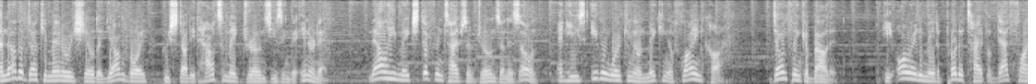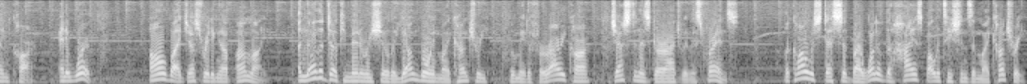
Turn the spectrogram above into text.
Another documentary showed a young boy who studied how to make drones using the internet. Now he makes different types of drones on his own, and he's even working on making a flying car. Don't think about it. He already made a prototype of that flying car, and it worked. All by just reading up online. Another documentary showed a young boy in my country who made a Ferrari car just in his garage with his friends. The car was tested by one of the highest politicians in my country,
